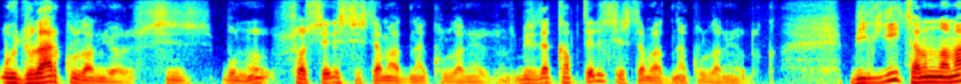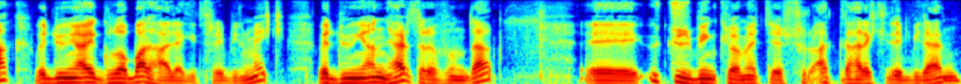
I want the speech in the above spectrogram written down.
uydular kullanıyoruz. Siz bunu sosyalist sistem adına kullanıyordunuz. Biz de kapitalist sistem adına kullanıyorduk. Bilgiyi tanımlamak ve dünyayı global hale getirebilmek ve dünyanın her tarafında e, 300 bin kilometre süratle hareket edebilen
